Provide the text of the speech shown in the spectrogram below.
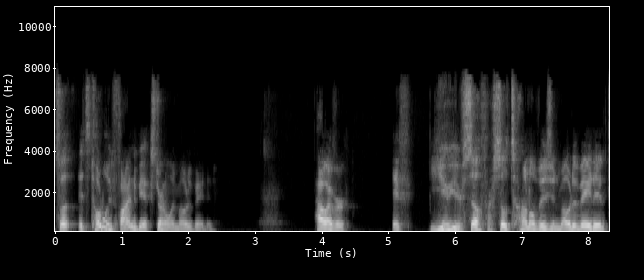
So it's totally fine to be externally motivated. However, if you yourself are so tunnel vision motivated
